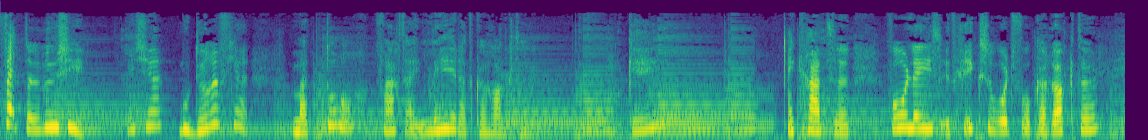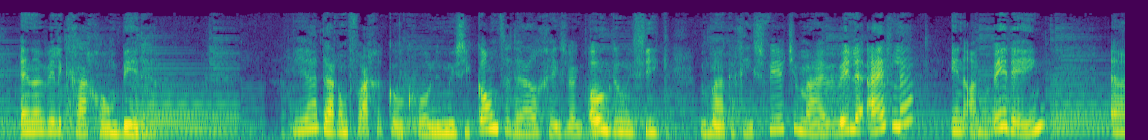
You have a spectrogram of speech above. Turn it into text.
vette ruzie. Weet je, hoe durf je? Maar toch vraagt hij, leer dat karakter. Oké? Ik ga het uh, voorlezen, het Griekse woord voor karakter. En dan wil ik graag gewoon bidden. Ja, daarom vraag ik ook gewoon de muzikanten. De Heilige ook door muziek. We maken geen sfeertje, maar we willen eigenlijk in aanbidding uh,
